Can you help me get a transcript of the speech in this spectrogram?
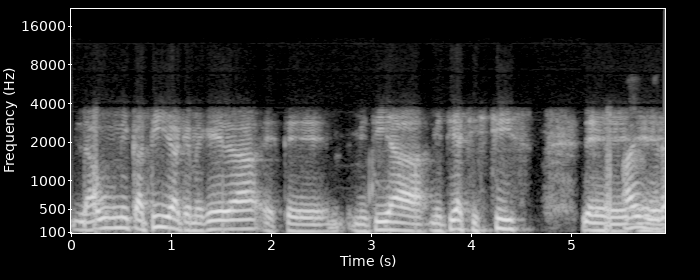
la única tía que me queda, este, mi tía, mi tía Chichis. Le, Ay, eh,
